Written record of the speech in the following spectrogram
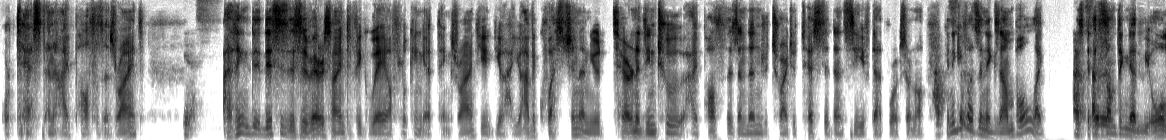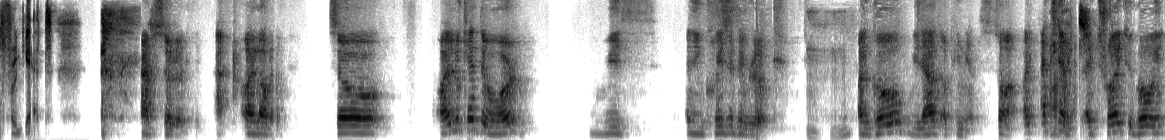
or test an hypothesis? Right. Yes. I think this is this is a very scientific way of looking at things, right? You you you have a question and you turn it into a hypothesis, and then you try to test it and see if that works or not. Absolutely. Can you give us an example? Like Absolutely. that's something that we all forget. Absolutely, I love it. So I look at the world with an inquisitive look. Mm-hmm. I go without opinions. So I attempt. Right. I try to go in,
